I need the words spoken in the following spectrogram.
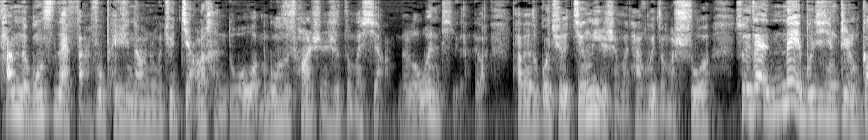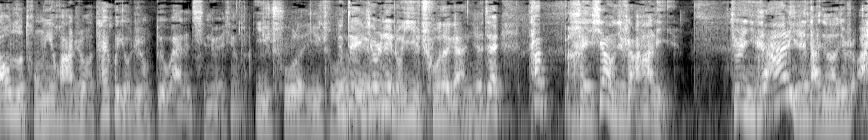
他们的公司在反复培训当中去讲了很多我们公司创始人是怎么想这个问题的，对吧？他的过去的经历是什么？他会怎么说？所以在内部进行这种高度同一化之后，他会有这种对外的侵略性的。溢出了，溢出了，对，就是那种溢出的感觉。对，他很像就是阿里，就是你跟阿里人打交道，就是啊，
